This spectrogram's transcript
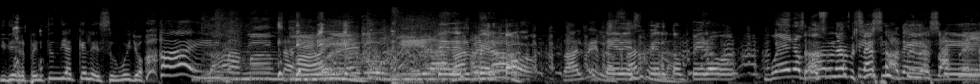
Y de repente un día que le subo y yo, ay, mamita, Ay, te despertó. sálvela, te despertó, pero bueno, pues Sálvela, unas clases sálvela, de,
